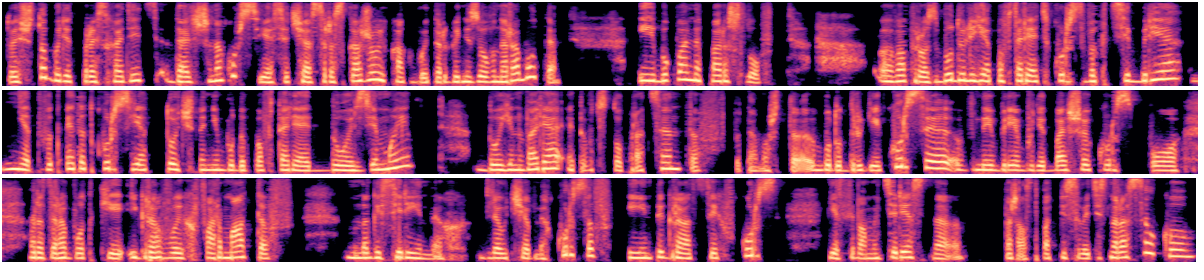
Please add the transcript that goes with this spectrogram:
То есть что будет происходить дальше на курсе, я сейчас расскажу, и как будет организована работа. И буквально пару слов. Э, вопрос, буду ли я повторять курс в октябре? Нет, вот этот курс я точно не буду повторять до зимы, до января, это вот сто процентов, потому что будут другие курсы. В ноябре будет большой курс по разработке игровых форматов многосерийных для учебных курсов и интеграции их в курс. Если вам интересно, пожалуйста, подписывайтесь на рассылку.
